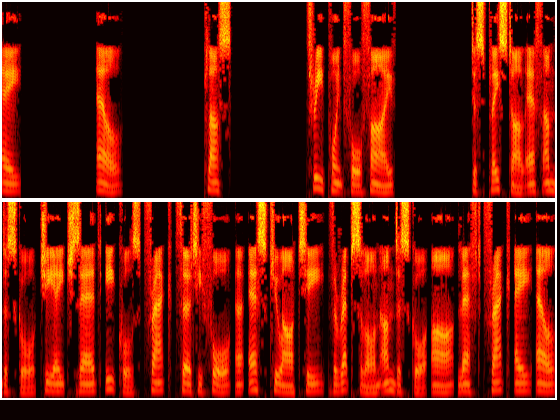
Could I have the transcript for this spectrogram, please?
a l plus 3.45 display style f underscore ghz equals frac 34 a sqrt epsilon underscore r left frac a l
